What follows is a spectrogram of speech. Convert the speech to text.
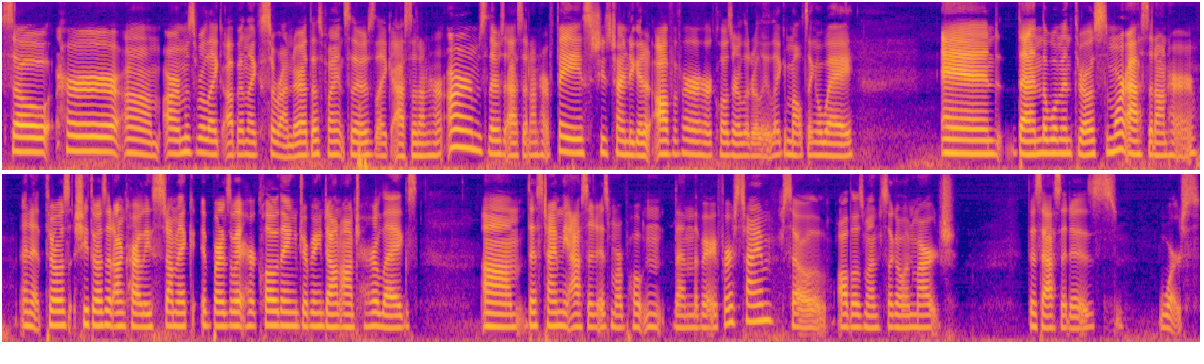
So her um, arms were like up in like surrender at this point. So there's like acid on her arms. There's acid on her face. She's trying to get it off of her. Her clothes are literally like melting away. And then the woman throws some more acid on her, and it throws. She throws it on Karli's stomach. It burns away her clothing, dripping down onto her legs. Um, this time the acid is more potent than the very first time. So all those months ago in March, this acid is worse.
